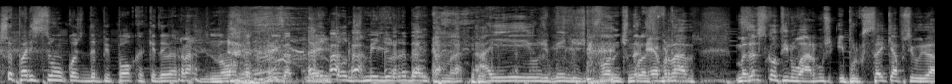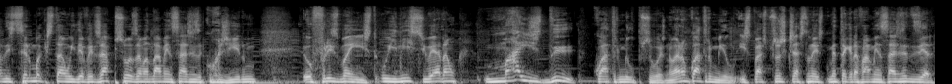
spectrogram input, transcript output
Isso parece uma coisa da pipoca que deu errado. Normalmente nem todos os milhos rebentam, né? Aí os milhos que foram É verdade. Mas antes de continuarmos, e porque sei que há a possibilidade disto ser uma questão e de haver já pessoas a mandar mensagens a corrigir-me, eu friso bem isto. O início eram mais de 4 mil pessoas, não eram 4 mil. Isto para as pessoas que já estão neste momento a gravar mensagens a dizer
